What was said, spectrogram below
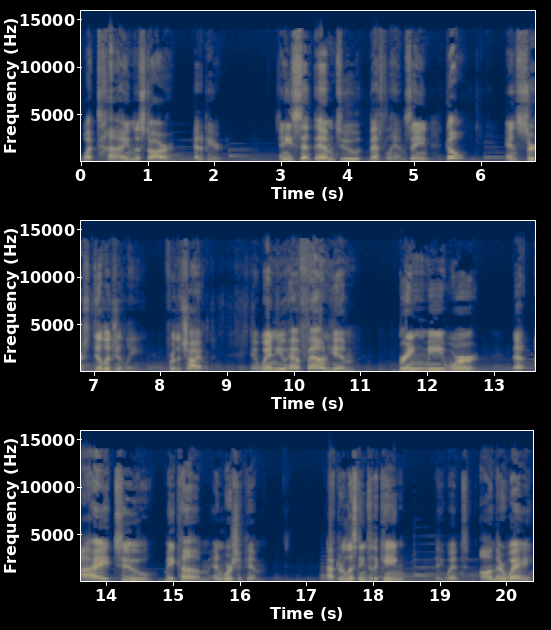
what time the star had appeared. And he sent them to Bethlehem, saying, Go and search diligently for the child. And when you have found him, bring me word that I too may come and worship him. After listening to the king, they went on their way,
